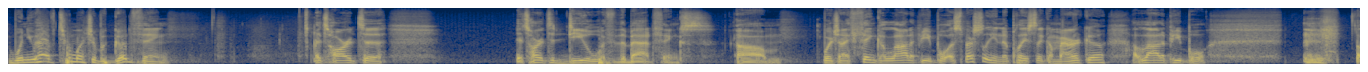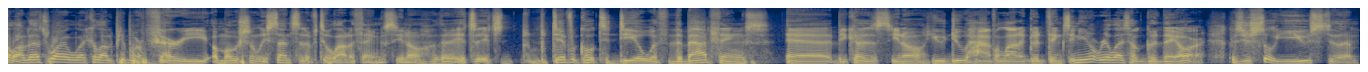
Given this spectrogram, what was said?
when you have too much of a good thing, it's hard to it's hard to deal with the bad things. Um, which I think a lot of people, especially in a place like America, a lot of people a lot of that's why like a lot of people are very emotionally sensitive to a lot of things you know? It's it's difficult to deal with the bad things uh, because you know you do have a lot of good things and you don't realize how good they are because you're so used to them.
